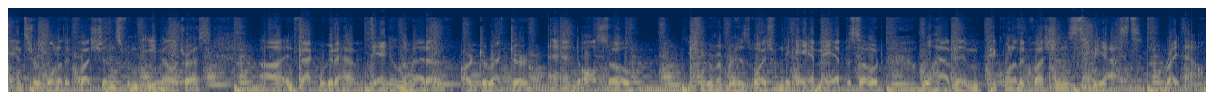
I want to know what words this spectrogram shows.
answer one of the questions from the email address. Uh, in fact, we're going to have Daniel Nevada, our director, and also, if you remember his voice from the AMA episode, we'll have him pick one of the questions to be asked right now.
